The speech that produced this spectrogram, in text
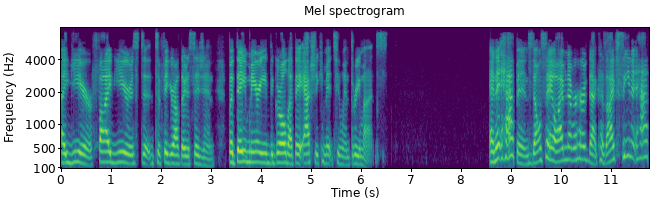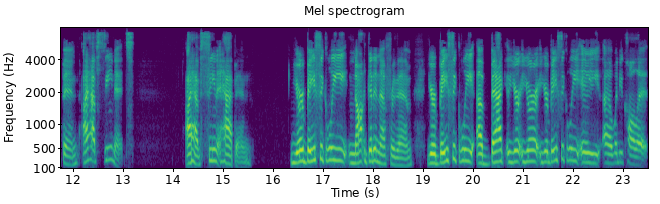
a year five years to, to figure out their decision but they married the girl that they actually commit to in three months And it happens. Don't say, oh, I've never heard that because I've seen it happen. I have seen it. I have seen it happen. You're basically not good enough for them. You're basically a back you're you're you're basically a uh, what do you call it?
